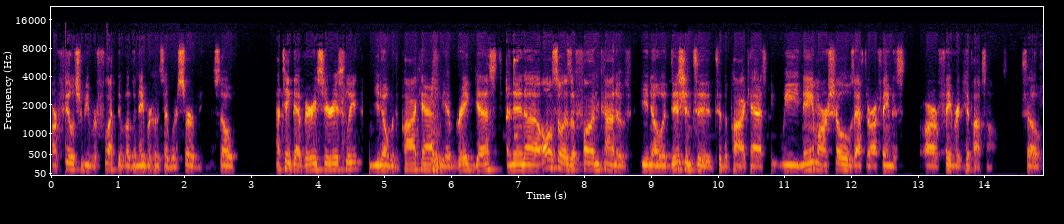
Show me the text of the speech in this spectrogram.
our field should be reflective of the neighborhoods that we're serving. So I take that very seriously. You know, with the podcast, we have great guests, and then uh, also as a fun kind of you know addition to to the podcast, we name our shows after our famous our favorite hip hop songs. So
